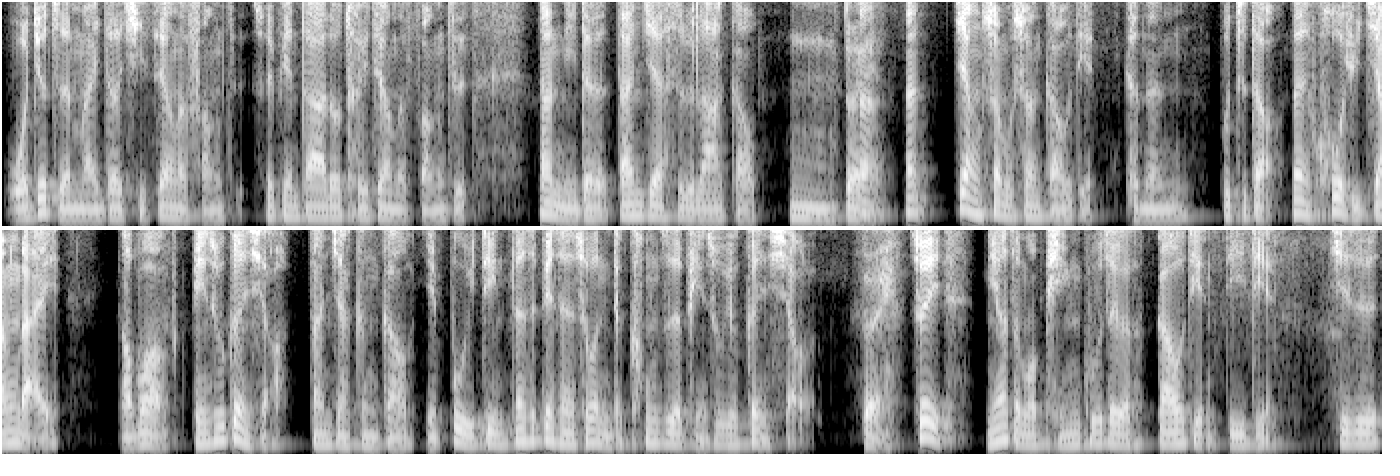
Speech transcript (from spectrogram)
我就只能买得起这样的房子，所以变大家都推这样的房子，那你的单价是不是拉高？嗯，对，那那这样算不算高点？可能不知道，那或许将来搞不好平数更小，单价更高也不一定，但是变成说你的控制的平数又更小了。对，所以你要怎么评估这个高点低点？其实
